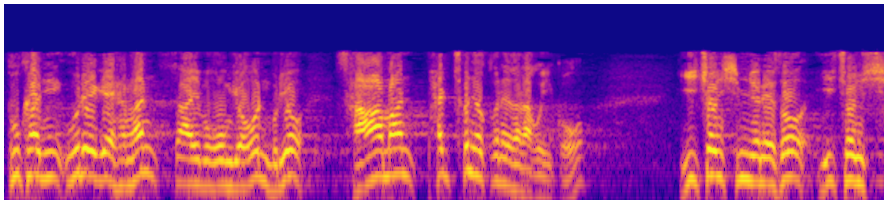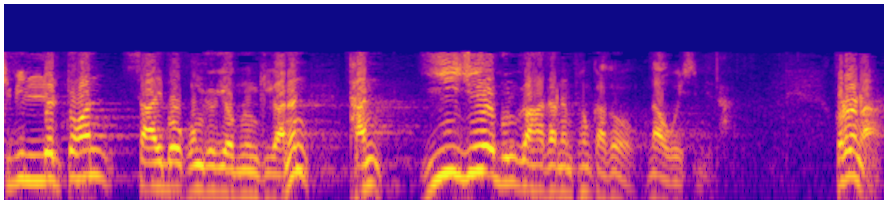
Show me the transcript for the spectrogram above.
북한이 우리에게 향한 사이버 공격은 무려 4만 8천여 건에 달하고 있고 2010년에서 2011년 동안 사이버 공격이 없는 기간은 단 2주에 불과하다는 평가도 나오고 있습니다. 그러나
